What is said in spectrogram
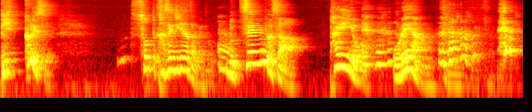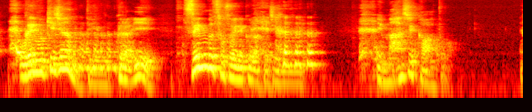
びっくりする。そっと河川敷だったけど、うんもう全部さ、太陽、俺やんっていう。俺向きじゃんっていうくらい、全部注いでくるわけ、自分に。え、マジかと。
